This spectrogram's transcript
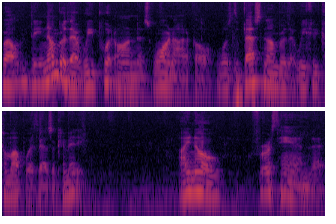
Well, the number that we put on this warrant article was the best number that we could come up with as a committee. I know firsthand that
